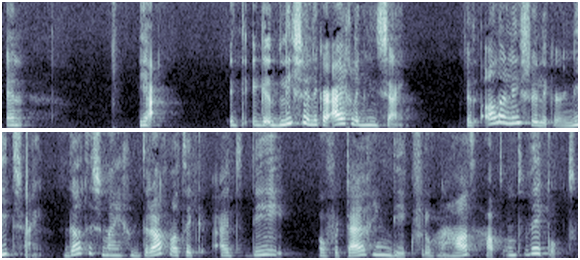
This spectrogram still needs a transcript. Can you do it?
En ja, ik, ik, het liefst wil ik er eigenlijk niet zijn. Het allerliefst wil ik er niet zijn. Dat is mijn gedrag wat ik uit die overtuiging die ik vroeger had, had ontwikkeld.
